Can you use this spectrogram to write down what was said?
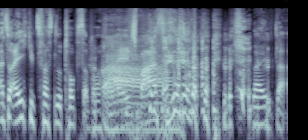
Also eigentlich gibt's fast nur Tops, aber Ah. nein, Spaß. nein, klar.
